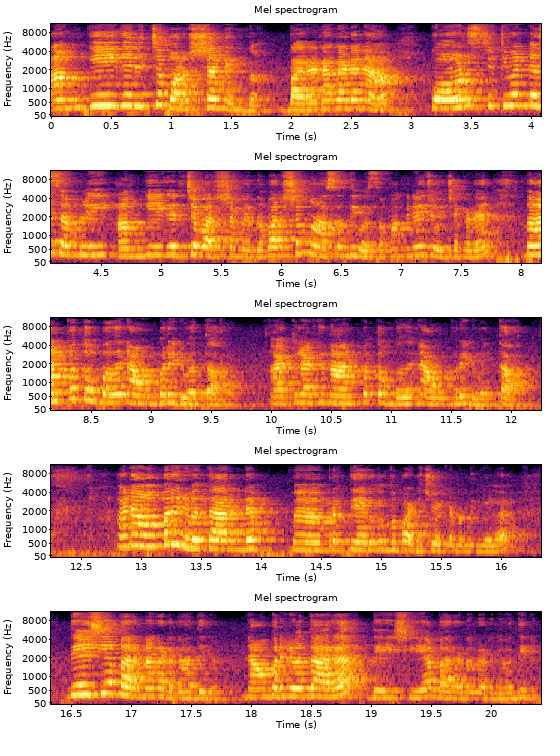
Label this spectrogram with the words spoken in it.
അംഗീകരിച്ച വർഷം എന്ന്. ഭരണഘടന കോൺസ്റ്റിറ്റ്യൂവന്റ് അസംബ്ലി അംഗീകരിച്ച വർഷം എന്ന്. വർഷം മാസം ദിവസം. അങ്ങനെ ചോദിച്ചേക്കണേ. നാൽപ്പത്തി ഒമ്പത് നവംബർ ഇരുപത്തി ആറ് ആയിരത്തി തൊള്ളായിരത്തി നാൽപ്പത്തി ഒമ്പത് നവംബർ ഇരുപത്തി ആറ് ആ നവംബർ ഇരുപത്തി ആറിന്റെ പ്രത്യേകത ഒന്ന് പഠിച്ചു വെക്കണം നിങ്ങൾ ദേശീയ ഭരണഘടനാ ദിനം. നവംബർ ഇരുപത്തി ആറ് ദേശീയ ഭരണഘടനാ ദിനം.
